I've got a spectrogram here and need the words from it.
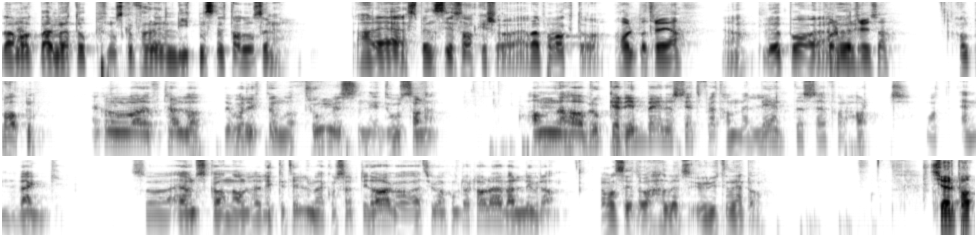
Da må dere bare møte opp. Nå skal vi få høre en liten snutt av Doserne. Det her er spenstige saker, så vær på vakt og Hold på trøya. ja, løp og eh, Hold på hør. trusa. Hold på hatten. Jeg kan jo bare fortelle at det går rykte om at trommisen i Doserne Han har brukket ribbeinet sitt fordi at han lente seg for hardt mot en vegg. Så jeg ønsker han alle lykke til med konsert i dag, og jeg tror han kommer til å klare det veldig bra. Jeg må si at det var helvetes urutinert av han. Kjør på.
